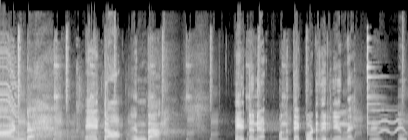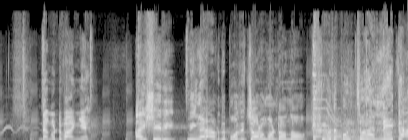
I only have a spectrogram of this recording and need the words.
ആണ്ട. ഏട്ടാ. എന്താ? ഏട്ടന് ഒന്ന് തെക്കോട്ട് തിരിഞ്ഞു നിന്നേ. ഇതങ്ങോട്ട് വാങ്ങിയേ. അത് ശരി. നിങ്ങൾ അവിടുന്ന് പൊതിച്ചോറും കൊണ്ടുവന്നോ? പൊതിച്ചോറല്ലേട്ടാ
